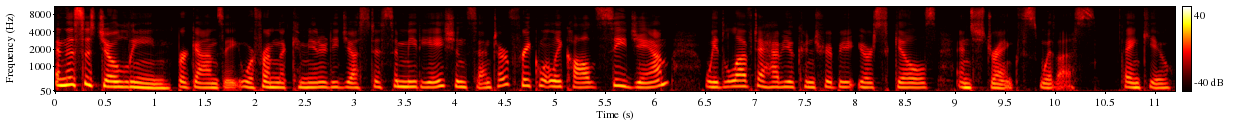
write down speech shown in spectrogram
And this is Jolene Berganzi. We're from the Community Justice and Mediation Center, frequently called CJAM. We'd love to have you contribute your skills and strengths with us. Thank you.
